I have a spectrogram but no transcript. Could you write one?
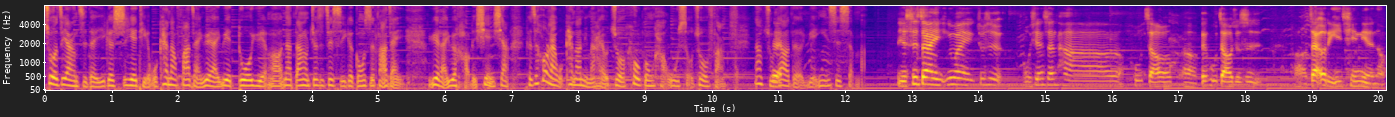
做这样子的一个事业体，我看到发展越来越多元哦。那当然就是这是一个公司发展越来越好的现象。可是后来我看到你们还有做后宫好物手作坊，那主要的原因是什么？也是在，因为就是我先生他呼召，呃，被呼召就是，呃，在二零一七年哦，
